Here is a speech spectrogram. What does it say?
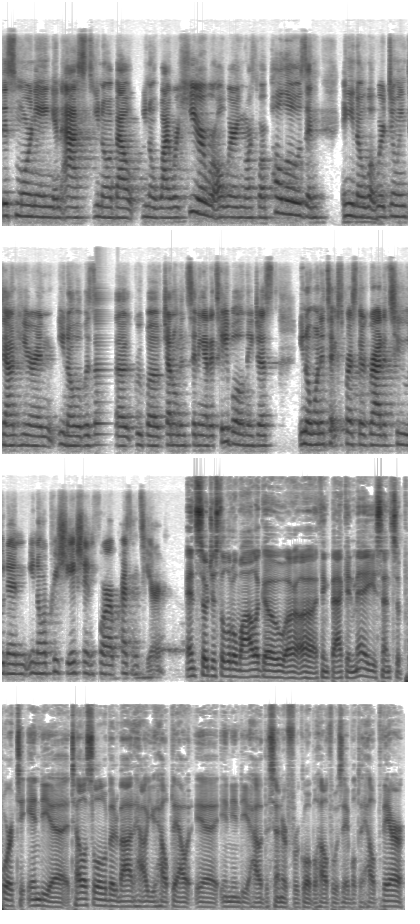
this morning and asked, you know, about, you know, why we're here. We're all wearing Northwell polos and, and, you know, what we're doing down here. And, you know, it was a, a group of gentlemen sitting at a table and they just, you know, wanted to express their gratitude and, you know, appreciation for our presence here. And so, just a little while ago, uh, I think back in May, you sent support to India. Tell us a little bit about how you helped out uh, in India, how the Center for Global Health was able to help there.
